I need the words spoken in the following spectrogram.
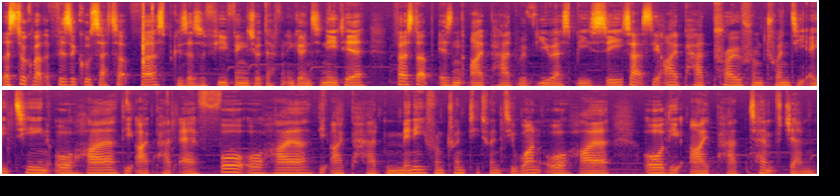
Let's talk about the physical setup first because there's a few things you're definitely going to need here. First up is an iPad with USB-C. So that's the iPad Pro from 2018 or higher, the iPad Air 4 or higher, the iPad Mini from 2021 or higher, or the iPad 10th gen.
